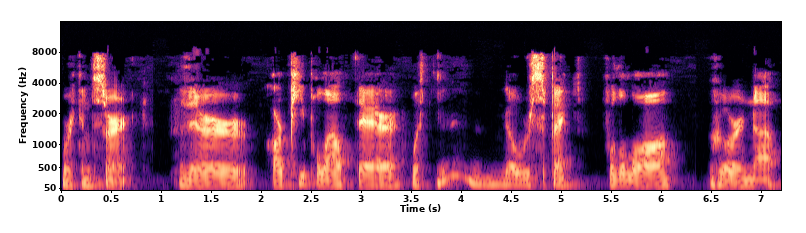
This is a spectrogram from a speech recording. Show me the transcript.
we're concerned. There are people out there with no respect for the law who are not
